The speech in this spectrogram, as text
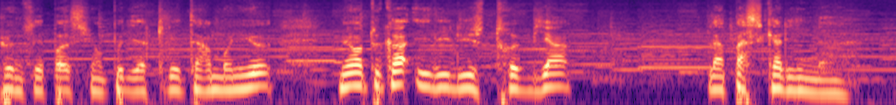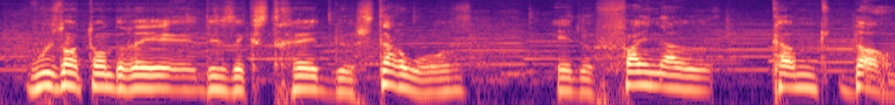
Je ne sais pas si on peut dire qu'il est harmonieux, mais en tout cas, il illustre bien la pascaline. Vous entendrez des extraits de Star Wars et de Final Countdown.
